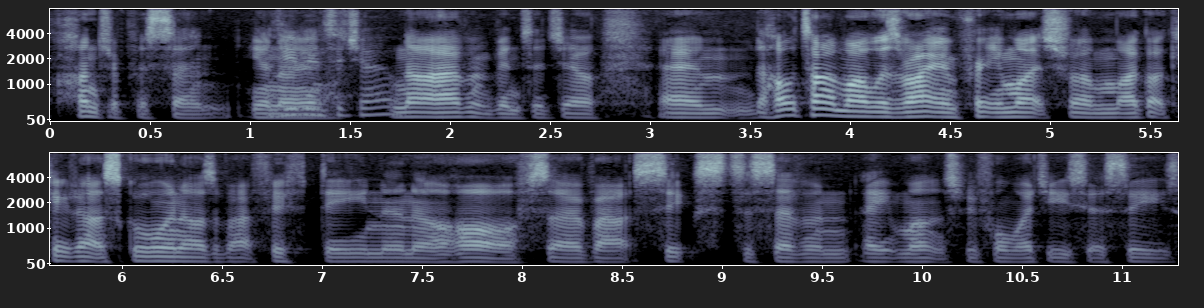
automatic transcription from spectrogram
hundred percent. You Have know. you been to jail? No, I haven't been to jail. Um, the whole time I was writing, pretty much from I got kicked out of school when I was about 15 and a half, so about six to seven, eight months before my GCSEs.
